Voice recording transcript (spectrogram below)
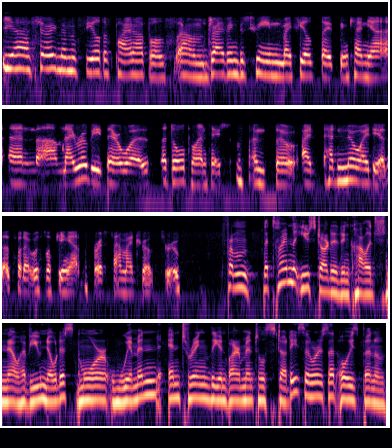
yeah, showing them a field of pineapples. Um, driving between my field sites in Kenya and um, Nairobi, there was a dole plantation. And so I had no idea that's what I was looking at the first time I drove through. From the time that you started in college to now, have you noticed more women entering the environmental studies, or has that always been a,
